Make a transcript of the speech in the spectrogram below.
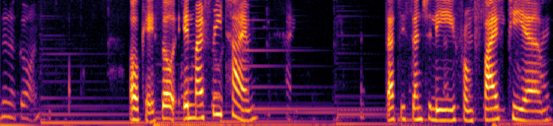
No, no, go on. Okay, so in my free time, that's essentially from 5 p.m.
